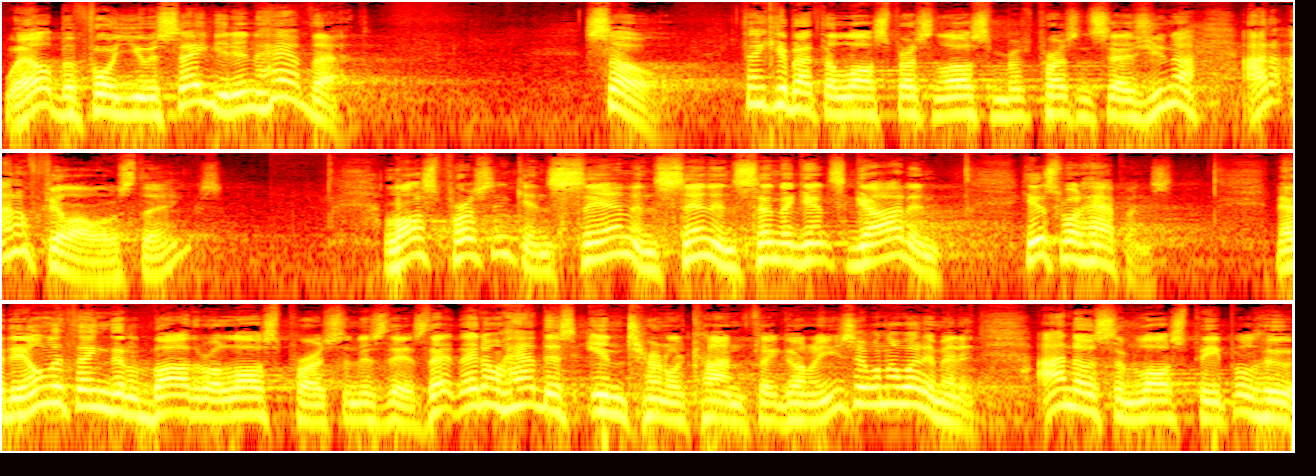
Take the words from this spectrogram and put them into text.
Well, before you were saved, you didn't have that. So, think about the lost person. The lost person says, You know, I don't, feel all those things. Lost person can sin and sin and sin against God, and here's what happens. Now, the only thing that'll bother a lost person is this. They, they, don't have this internal conflict going on. You say, well, no, wait a minute. I know some lost people who,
